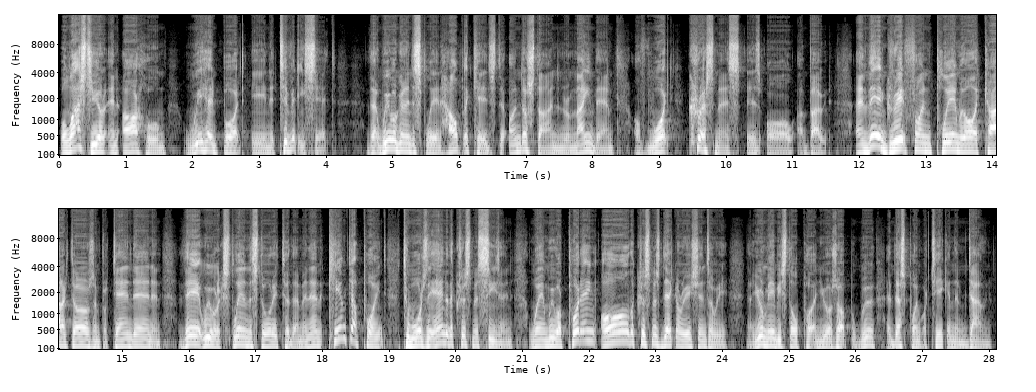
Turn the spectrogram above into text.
Well, last year in our home, we had bought a nativity set that we were going to display and help the kids to understand and remind them of what Christmas is all about. And they had great fun playing with all the characters and pretending and they, we were explaining the story to them. And then it came to a point towards the end of the Christmas season when we were putting all the Christmas decorations away. Now you're maybe still putting yours up, but we at this point we're taking them down.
